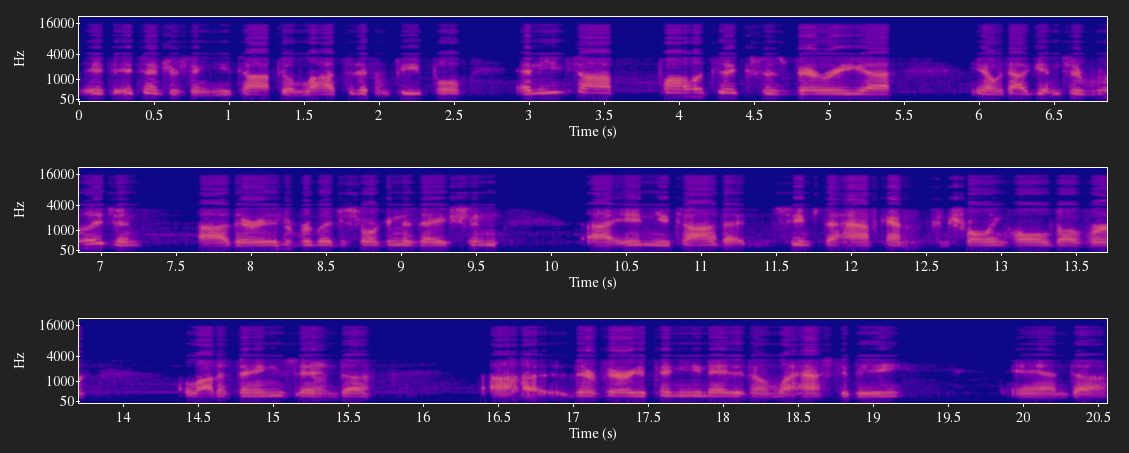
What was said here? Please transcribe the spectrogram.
it, it's interesting. You talk to lots of different people, and Utah politics is very uh, you know without getting to religion. Uh, there is a religious organization uh, in Utah that seems to have kind of controlling hold over a lot of things, and uh, uh, they're very opinionated on what has to be. And uh,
